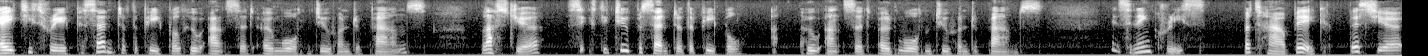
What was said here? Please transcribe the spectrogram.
83% of the people who answered owe more than £200. Last year, 62% of the people who answered owed more than £200. It's an increase, but how big? This year,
